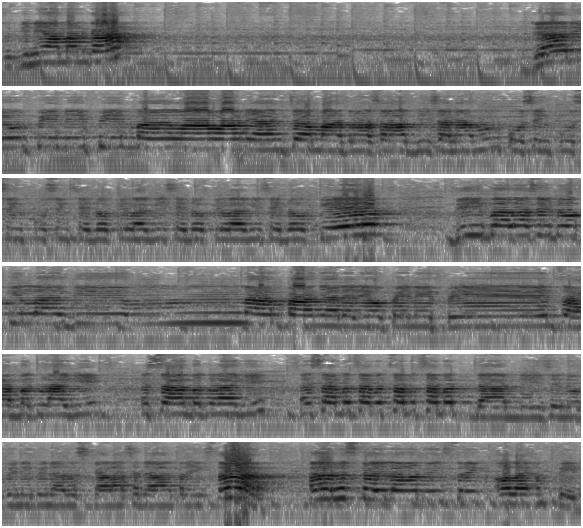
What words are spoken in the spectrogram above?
Segini aman kah? Dari Upin Ipin melawan yang Matra saat di sana hmm, pusing pusing pusing sedokil lagi sedokil lagi sedokil dibalas sedokil lagi hmm, nampaknya dari Upin Ipin sahabat lagi sahabat lagi, sahabat, sahabat, sahabat, sahabat, dan di sini Upin Ipin harus kalah sedangkan Trickster harus kehilangan win streak oleh Empin.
